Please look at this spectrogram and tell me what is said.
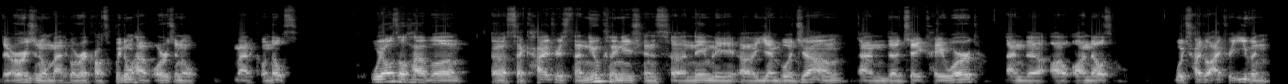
the original medical records. We don't have original medical notes. We also have a uh, psychiatrists and new clinicians, uh, namely uh, Yanbo Zhang and uh, Jake Hayward, and uh, and also we try to actually even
